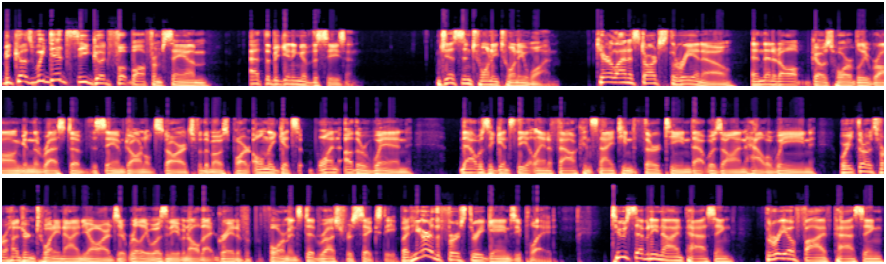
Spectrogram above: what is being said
because we did see good football from Sam at the beginning of the season, just in 2021. Carolina starts 3 and 0, and then it all goes horribly wrong in the rest of the Sam Darnold starts for the most part. Only gets one other win. That was against the Atlanta Falcons 19 to 13. That was on Halloween, where he throws for 129 yards. It really wasn't even all that great of a performance. Did rush for 60. But here are the first 3 games he played. 279 passing, 305 passing,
